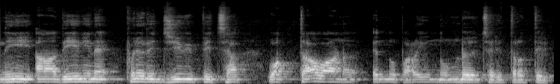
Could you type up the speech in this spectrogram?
നീ ആ ദീനിനെ പുനരുജ്ജീവിപ്പിച്ച വക്താവാണ് എന്ന് പറയുന്നുണ്ട് ചരിത്രത്തിൽ.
